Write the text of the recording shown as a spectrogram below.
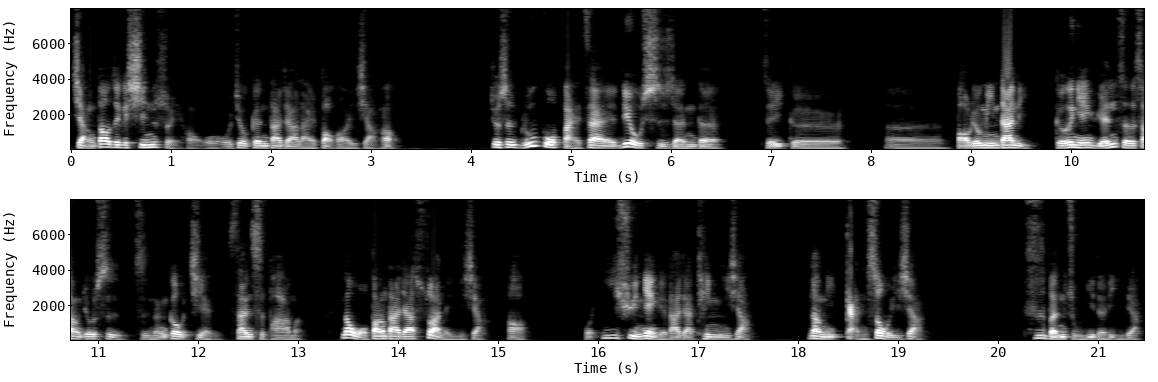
讲到这个薪水哈，我我就跟大家来报告一下哈，就是如果摆在六十人的这个呃保留名单里，隔年原则上就是只能够减三十趴嘛。那我帮大家算了一下啊，我依序念给大家听一下，让你感受一下资本主义的力量。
